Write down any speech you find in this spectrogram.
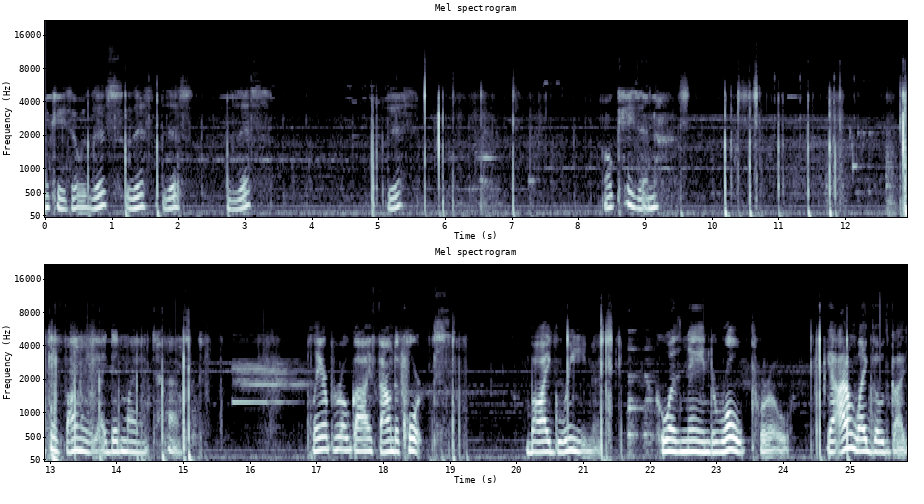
Okay, so this, this, this, this, this. Okay then. Okay, finally, I did my task. Player Pro Guy found a corpse by Green, who was named Roll Pro. Yeah, I don't like those guys,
